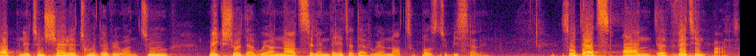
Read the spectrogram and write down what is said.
open it and share it with everyone to make sure that we are not selling data that we are not supposed to be selling. So that's on the vetting part.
